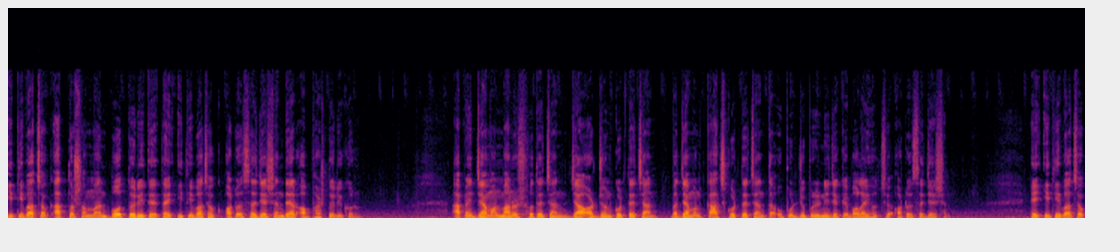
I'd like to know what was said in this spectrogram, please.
ইতিবাচক আত্মসম্মান বোধ তৈরিতে তাই ইতিবাচক অটো সাজেশন দেওয়ার অভ্যাস তৈরি করুন। আপনি যেমন মানুষ হতে চান, যা অর্জন করতে চান বা যেমন কাজ করতে চান, তা উপর্যুপুরি নিজেকে বলাই হচ্ছে অটো সাজেশন এই ইতিবাচক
